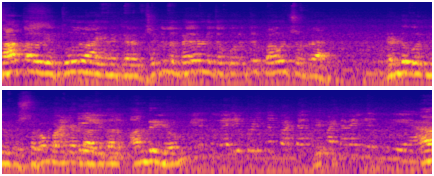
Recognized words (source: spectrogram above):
சாத்தாவுடைய தூதனாக இருக்கிறேன் சொல்லி இந்த பலவீனத்தை குறித்து பவுல் சொல்கிறார் ரெண்டு குறிந்த புஸ்தகம் பன்னிரெண்டாம் அதிகாரம். அன்றியும். எனக்கு வெளிப்படுத்தப்பட்ட பட்டவைகளுக்குரிய ஆ,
